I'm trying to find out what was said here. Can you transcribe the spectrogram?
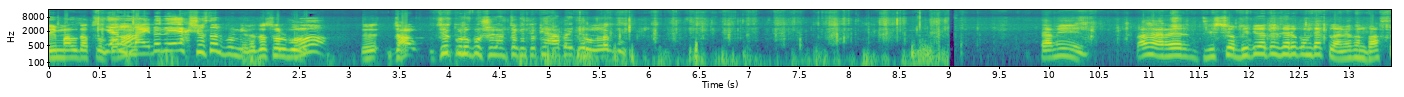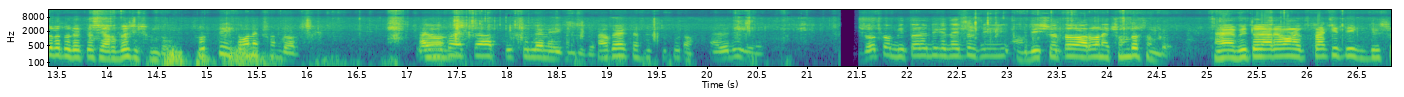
এই মালদা চলতো না। এটা তো একশো চলবো আমি। এটা তো চলবো। যাও যে কোনো পশু লাগতে কিন্তু টিহা পাই করুন লাগবো। আমি পাহাড়ের দৃশ্য ভিডিওতে যেরকম দেখলাম এখন বাস্তবে তো দেখতেছি আরও বেশি সুন্দর। সত্যি তো অনেক সুন্দর। আমি তো একটা পিক তুললেন এইখান থেকে কাউকে একটা আর এদিকে যত ভিতরের দিকে যাইতেছি দৃশ্য তো আরও অনেক সুন্দর সুন্দর। হ্যাঁ ভিতরে আরও অনেক প্রাকৃতিক দৃশ্য।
